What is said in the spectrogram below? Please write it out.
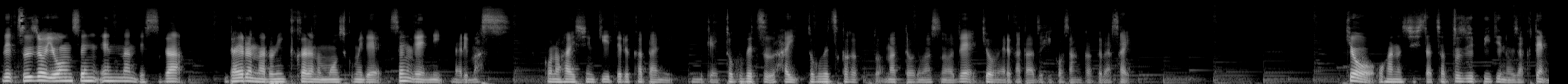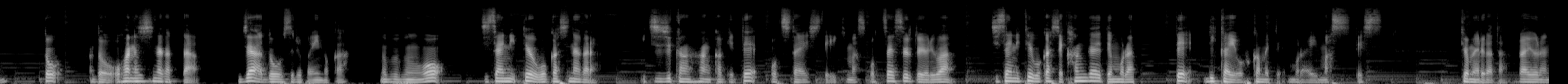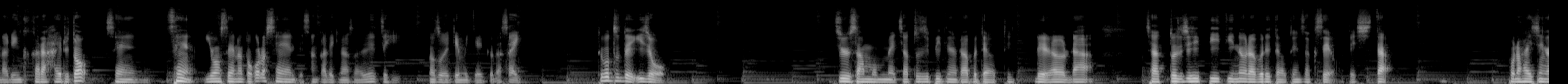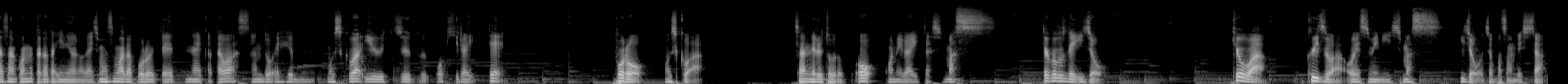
で、通常4000円なんですが、概要欄のリンクからの申し込みで1000円になります。この配信聞いてる方に向け特別、はい、特別価格となっておりますので、興味ある方はぜひご参加ください。今日お話ししたチャット GPT の弱点と、あとお話ししなかった、じゃあどうすればいいのかの部分を実際に手を動かしながら1時間半かけてお伝えしていきます。お伝えするというよりは、実際に手を動かして考えてもらって理解を深めてもらいますです。興味ある方、概要欄のリンクから入ると1000円、1000円、4000円のところ1000円で参加できますので、ぜひ覗いてみてください。ということで以上、13問目、チャット GPT のラブテアをララ、チャット GPT のラブレターを添削せよでした。この配信が参考になった方、いいねお願いします。まだフォローいただいてない方は、スタンド FM もしくは YouTube を開いて、フォローもしくはチャンネル登録をお願いいたします。ということで以上。今日はクイズはお休みにします。以上、ジャパソンでした。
